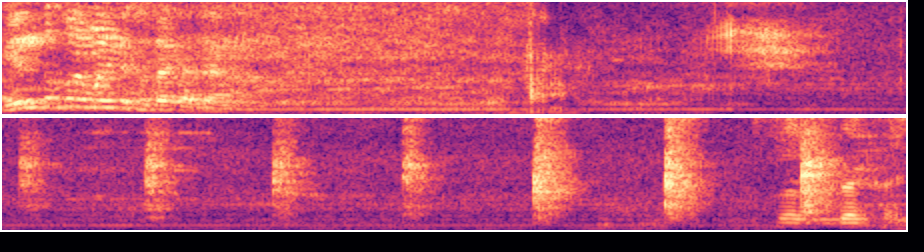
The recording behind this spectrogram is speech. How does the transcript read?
বিন্দু পরিমাণ কিছু দেখা যায় না। দেখাই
